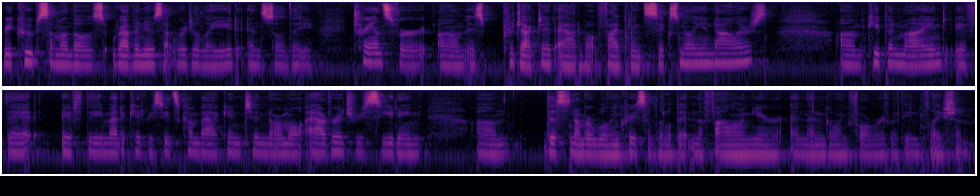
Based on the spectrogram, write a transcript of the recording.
recoup some of those revenues that were delayed. And so the transfer um, is projected at about $5.6 million. Um, keep in mind, if the, if the Medicaid receipts come back into normal average receipting, um, this number will increase a little bit in the following year and then going forward with inflation.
